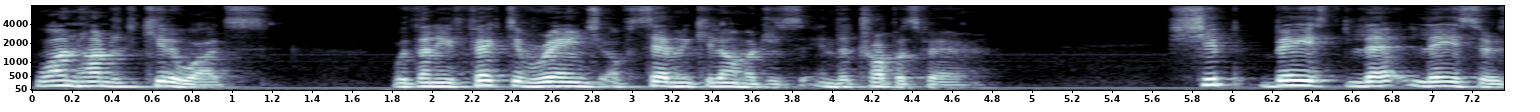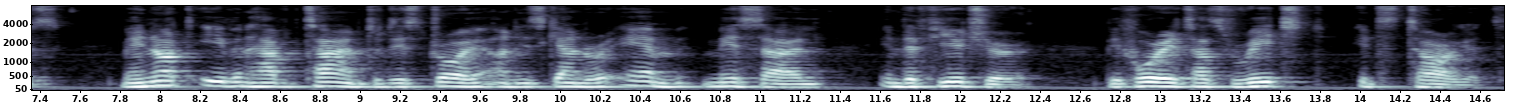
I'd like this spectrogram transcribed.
100 kilowatts, with an effective range of 7 kilometers in the troposphere. Ship-based la lasers may not even have time to destroy an Iskander-M missile in the future before it has reached its target.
